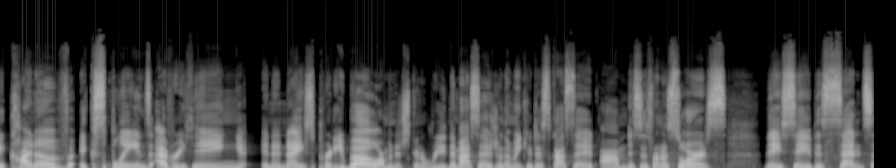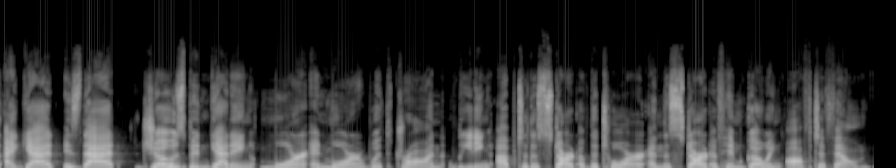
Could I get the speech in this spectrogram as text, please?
It kind of explains everything in a nice pretty bow. I'm just going to read the message and then we can discuss it. Um, this is from a source. They say the sense i get is that joe's been getting more and more withdrawn leading up to the start of the tour and the start of him going off to film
